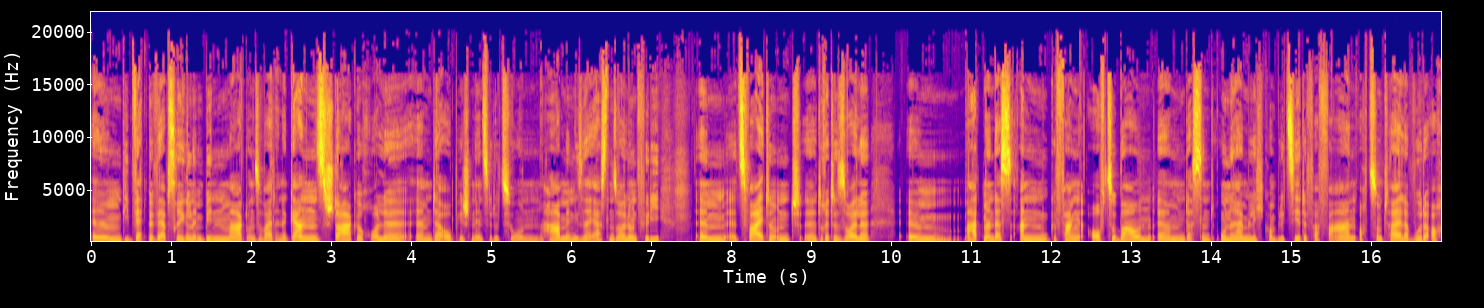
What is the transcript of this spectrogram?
ähm, die Wettbewerbsregeln im Binnenmarkt und so weiter eine ganz starke Rolle ähm, der europäischen Institutionen haben in dieser ersten Säule. Und für die ähm, zweite und äh, dritte Säule ähm, hat man das angefangen aufzubauen. Ähm, das sind unheimlich komplizierte Verfahren, auch zum Teil. Da wurde auch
